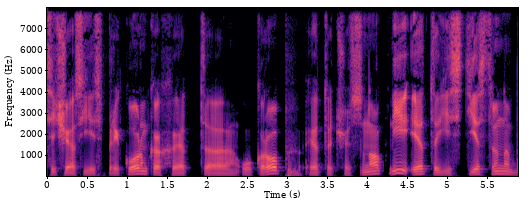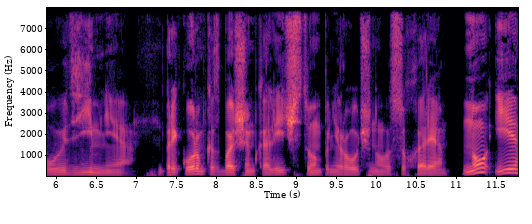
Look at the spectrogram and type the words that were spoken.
сейчас есть в прикормках, это укроп, это чеснок. И это, естественно, будет зимняя прикормка с большим количеством панировочного сухаря. Ну и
